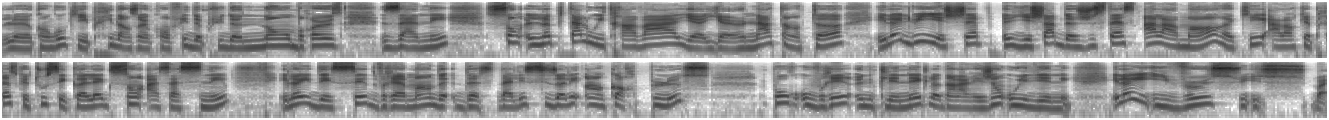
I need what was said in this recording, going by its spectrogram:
le Congo qui est pris dans un conflit depuis de années. L'hôpital où il travaille, il y a- un attentat. Et là, lui, il échappe, il échappe de justesse à la mort, OK, alors que presque tous ses collègues sont assassinés. Et là, il décide vraiment d'aller s'isoler encore plus pour ouvrir une clinique là, dans la région où il est né. Et là, il veut ben,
